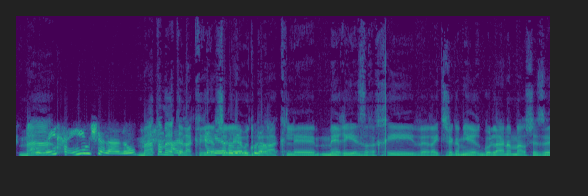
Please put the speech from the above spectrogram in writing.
תחומי חיים שלנו. מה את אומרת על הקריאה של אהוד ברק למרי אזרחי? וראיתי שגם יאיר גולן אמר שזה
